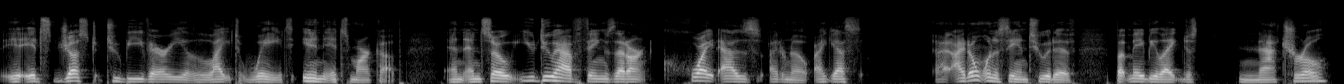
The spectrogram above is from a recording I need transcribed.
It's just to be very lightweight in its markup. And and so you do have things that aren't quite as I don't know, I guess I don't want to say intuitive, but maybe like just natural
